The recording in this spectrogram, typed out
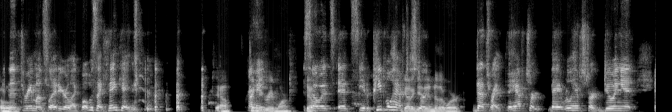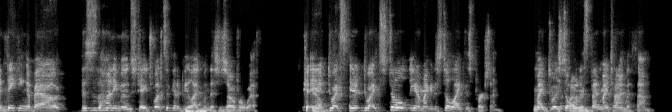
Oh. And then three months later, you're like, what was I thinking? yeah. Couldn't right? agree more. Yeah. So it's, it's, you know, people have you to start, get into the work. That's right. They have to start, they really have to start doing it and thinking about this is the honeymoon stage. What's it going to be like mm-hmm. when this is over with? Yeah. Do I, do I still, you know, am I going to still like this person? Am I, do I still want to spend my time with them?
